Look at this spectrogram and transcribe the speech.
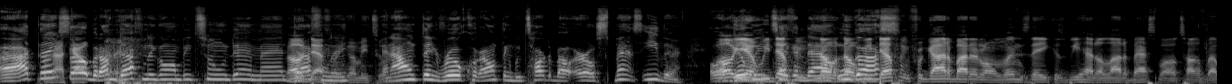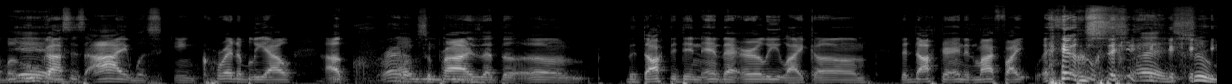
Uh, I think so, Knockout. but I'm definitely gonna be tuned in, man. Oh, definitely. definitely gonna be tuned And I don't think, real quick, I don't think we talked about Errol Spence either. Or Oh yeah, we, taking definitely no no Ugas? we definitely forgot about it on Wednesday because we had a lot of basketball to talk about. But Yeah. Ugas's eye was incredibly out. I'm Incredibly surprised that the um the doctor didn't end that early. Like um the doctor ended my fight. Hey, shoot.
